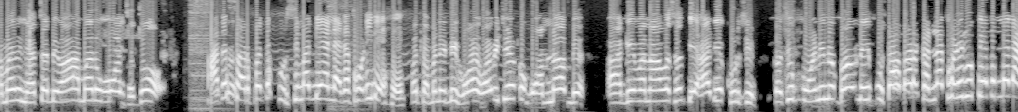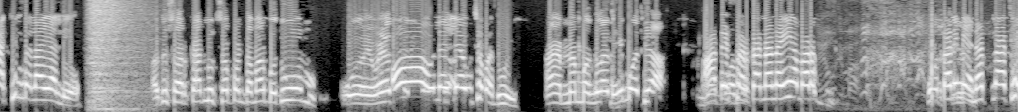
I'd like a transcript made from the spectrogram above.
અમારી નેચે બે આ અમારું મોન છે જો. આ તો સરપંચ ખુરશીમાં બે ને થોડી બેસે પણ તમને એટલી હોય હોવી જોઈએ કે ગામના આગેવાન આવે છે બેહાડીએ ખુરશી. કશું પાણીનો ભાવ નહીં પૂછતા અમારા ઘરના થોડી રૂપિયા તમને નાખીને બનાવ્યા લે. હજુ સરકારનું છે પણ તમારે બધું આમ ઓ- એવા જ- ઓ લઈ લેવું છે બધું આ એમના બંગલા નહીં બોધ્યા. આ તે સરકારના નહીં અમારા પોતાની મહેનત ના છે.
